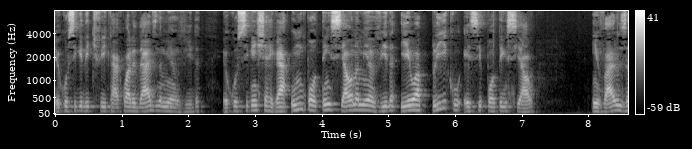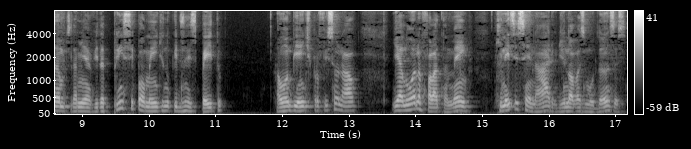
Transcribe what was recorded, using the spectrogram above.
eu consigo identificar qualidades na minha vida eu consigo enxergar um potencial na minha vida e eu aplico esse potencial em vários âmbitos da minha vida, principalmente no que diz respeito ao ambiente profissional. E a Luana fala também que nesse cenário de novas mudanças,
